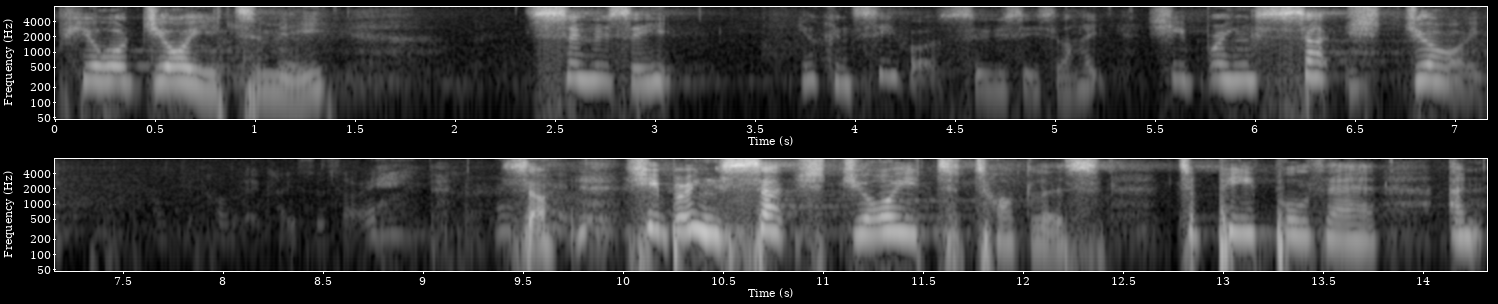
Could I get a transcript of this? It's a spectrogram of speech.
pure joy to me. Susie, you can see what Susie's like. She brings such joy. Sorry, she brings such joy to toddlers to people there, and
